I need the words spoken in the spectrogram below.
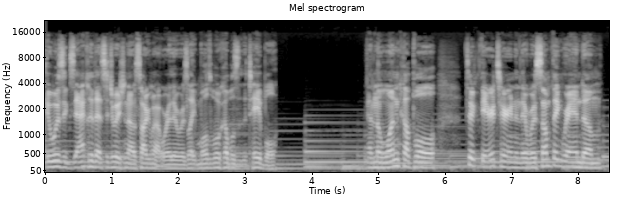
It was exactly that situation I was talking about where there was like multiple couples at the table. And the one couple took their turn and there was something random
